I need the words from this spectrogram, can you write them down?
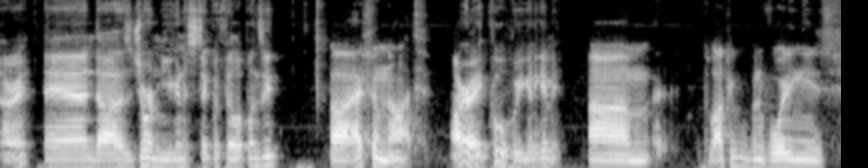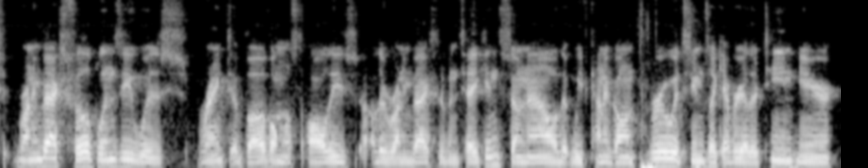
All right, and uh, Jordan, you going to stick with Philip Lindsay? Uh, actually, I'm not. All right, cool. Who are you going to give me? Um, a lot of people have been avoiding these running backs. Philip Lindsay was ranked above almost all these other running backs that have been taken. So now that we've kind of gone through, it seems like every other team here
